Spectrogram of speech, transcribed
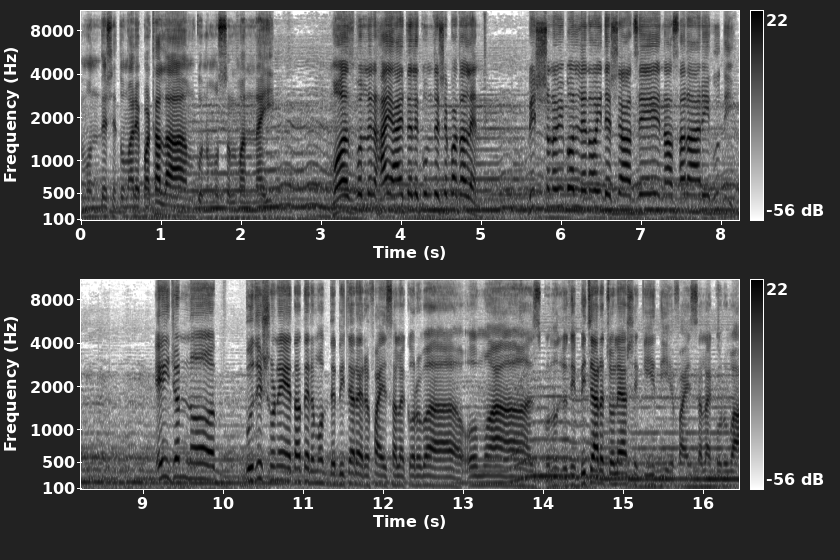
এমন দেশে তোমারে পাঠালাম, কোন মুসলমান নাই। মুআজ বললেন হাই হাই তাহলে কোন দেশে পাঠালেন? বিশ্বনবী বললেন, ওই দেশে আছে নাসারা আর ইহুদি। এই জন্য বুঝে শুনে তাদের মধ্যে বিচারের ফায়সালা করবা। ও মুআজ, কোন যদি বিচার চলে আসে, কি দিয়ে ফায়সালা করবা?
